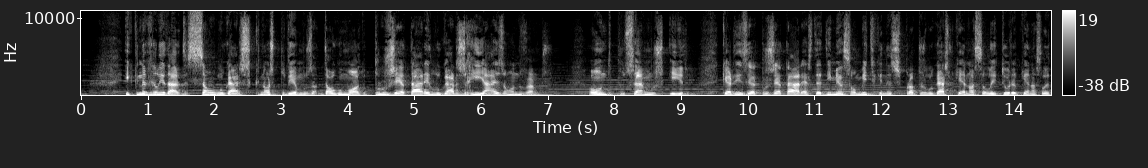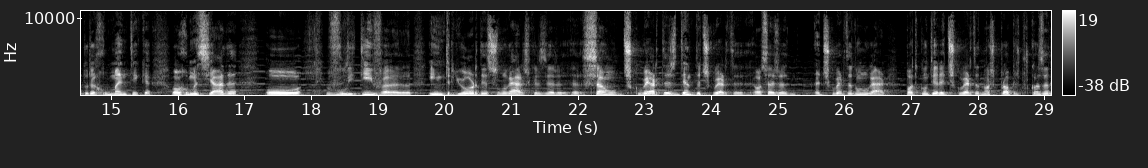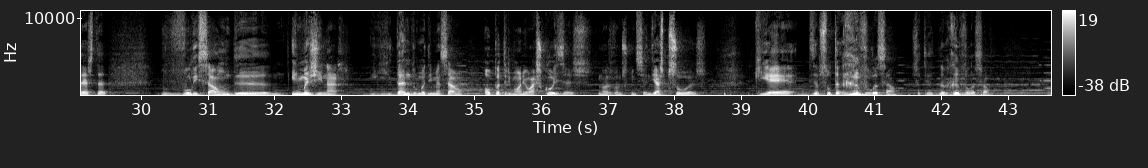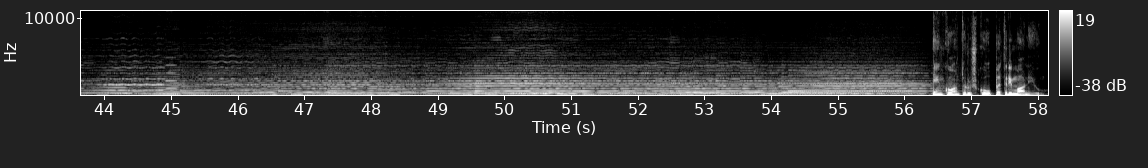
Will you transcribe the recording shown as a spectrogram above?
e que na realidade são lugares que nós podemos, de algum modo, projetar em lugares reais aonde vamos, aonde possamos ir. Quer dizer, projetar esta dimensão mítica nesses próprios lugares, porque é a nossa leitura, porque é a nossa leitura romântica ou romanceada ou volitiva interior desses lugares. Quer dizer, são descobertas dentro da descoberta, ou seja, a descoberta de um lugar pode conter a descoberta de nós próprios por causa desta volição de imaginar e dando uma dimensão ao património, às coisas que nós vamos conhecendo e às pessoas, que é de absoluta revelação, de revelação. Encontros com o Património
